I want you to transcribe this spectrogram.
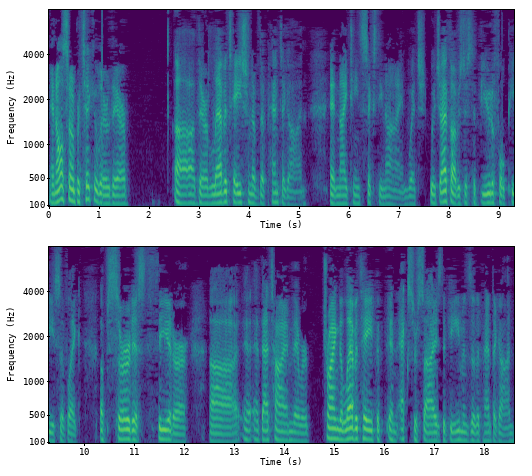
and also in particular their uh, their levitation of the Pentagon in 1969, which which I thought was just a beautiful piece of like absurdist theater. Uh, at that time, they were trying to levitate the, and exorcise the demons of the Pentagon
